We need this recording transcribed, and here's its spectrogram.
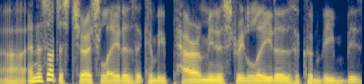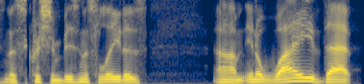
Uh, and it's not just church leaders, it can be paraministry leaders, it could be business, Christian business leaders, um, in a way that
